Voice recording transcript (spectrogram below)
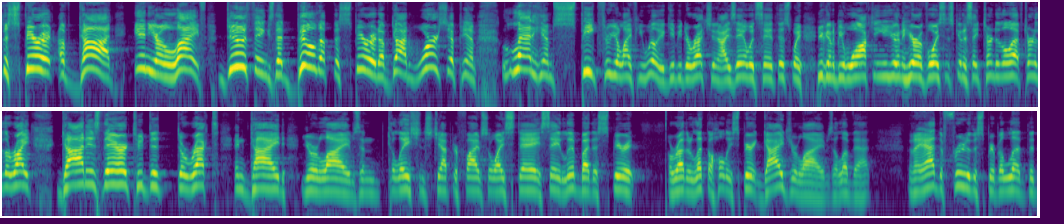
the Spirit of God in your life. Do things that build up the Spirit of God. Worship Him. Let Him speak through your life. He will. He'll give you direction. Isaiah would say it this way You're going to be walking, you're going to hear a voice that's going to say, Turn to the left, turn to the right. God is there to di- direct and guide your lives. In Galatians chapter 5, so I stay, say, live by the Spirit, or rather, let the Holy Spirit guide your lives. I love that. Then I add the fruit of the Spirit, but let the,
